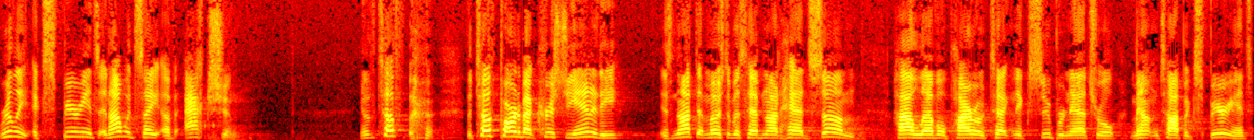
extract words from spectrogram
really experience, and I would say of action. You know, the tough, the tough part about Christianity is not that most of us have not had some high level pyrotechnic, supernatural mountaintop experience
